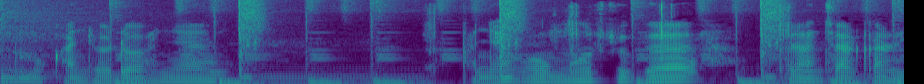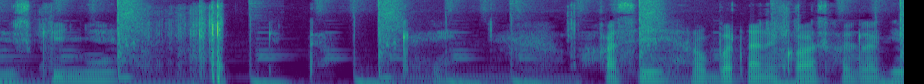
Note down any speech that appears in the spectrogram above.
menemukan jodohnya panjang umur juga dilancarkan rezekinya gitu. oke. Makasih Robert dan Nicholas sekali lagi.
